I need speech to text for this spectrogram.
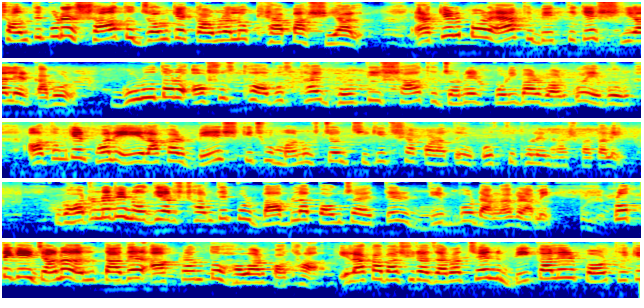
শান্তিপুরে সাত জনকে কামড়ালো খ্যাপা শিয়াল। একের পর এক ব্যক্তিকে শিয়ালের কামড়। গুরুতর অসুস্থ অবস্থায় ভর্তি সাত জনের পরিবারবর্গ এবং আতঙ্কের ফলে এলাকার বেশ কিছু মানুষজন চিকিৎসা করাতে উপস্থিত হলেন হাসপাতালে। ঘটনাটি নদিয়ার শান্তিপুর বাবলা পঞ্চায়েতের দিব্যডাঙ্গা গ্রামে। প্রত্যেকেই জানান তাদের আক্রান্ত হওয়ার কথা। এলাকাবাসীরা জানাচ্ছেন, বিকালের পর থেকে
